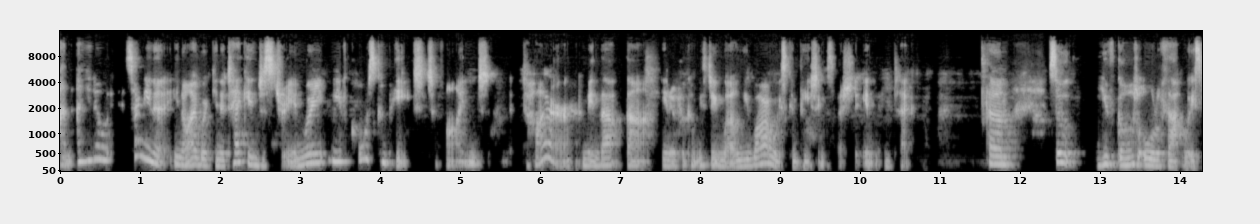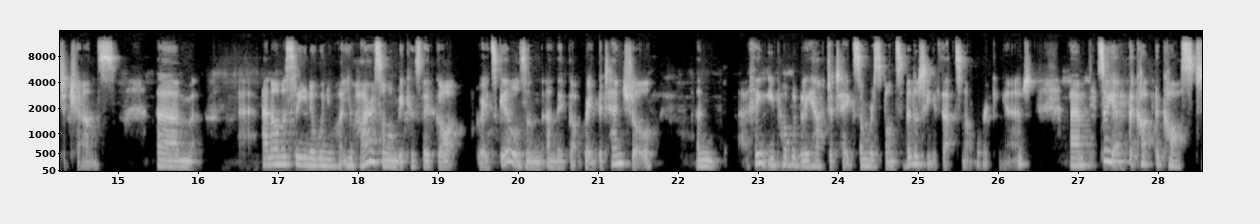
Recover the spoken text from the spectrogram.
and, and you know certainly in a, you know I work in a tech industry and we, we of course compete to find to hire. I mean that that you know if a company's doing well, you are always competing, especially in, in tech. Um, so you've got all of that wasted chance. Um, and honestly, you know when you you hire someone because they've got great skills and, and they've got great potential, and I think you probably have to take some responsibility if that's not working out. Um, so yeah, the co- the cost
